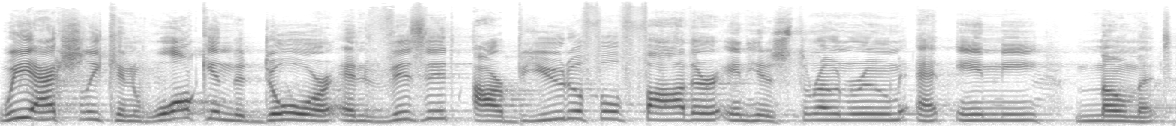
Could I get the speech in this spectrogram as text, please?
We actually can walk in the door and visit our beautiful Father in His throne room at any moment.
